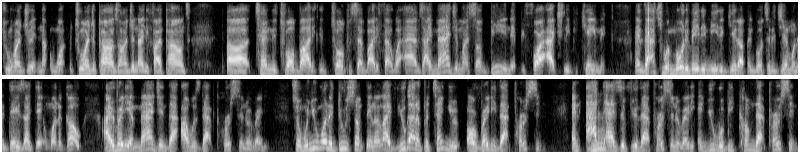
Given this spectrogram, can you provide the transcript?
200, 200 pounds, 195 pounds, uh, 10 to 12 body, 12% body fat with abs. I imagined myself being it before I actually became it. And that's what motivated me to get up and go to the gym on the days I didn't want to go. I already imagined that I was that person already. So when you want to do something in life, you got to pretend you're already that person and act mm-hmm. as if you're that person already and you will become that person.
